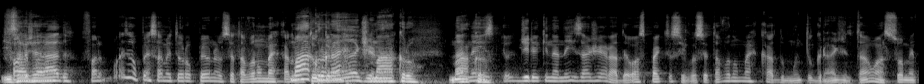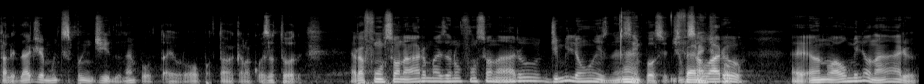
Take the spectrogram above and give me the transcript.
Exagerado. Fala, mas é o pensamento europeu, né? Você estava num mercado macro, muito né? grande, né? Macro, não macro. É nem, eu diria que não é nem exagerado. É o aspecto assim, você estava num mercado muito grande, então a sua mentalidade é muito expandida, né? Pô, tá Europa, tal, aquela coisa toda. Era funcionário, mas era um funcionário de milhões, né? É, assim, pô, você tinha um salário... É, anual milionário.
